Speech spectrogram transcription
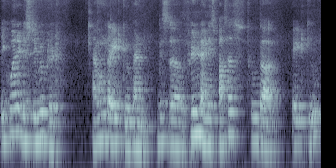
equally distributed among the 8 cube and this uh, field line is passes through the 8 cube.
